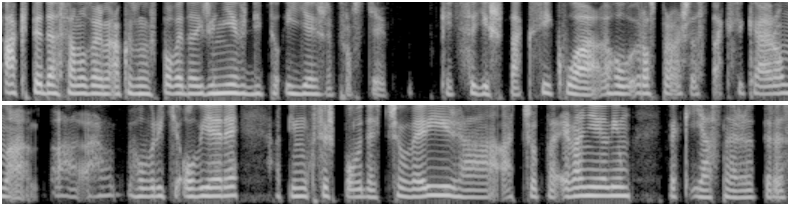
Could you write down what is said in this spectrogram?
ak teda samozrejme, ako sme už povedali, že nie vždy to ide, že proste keď sedíš v taxíku a ho, rozprávaš sa s taxikárom a, a, a hovoríte o viere a ty mu chceš povedať, čo veríš a, a čo to je evanielium, tak jasné, že teraz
